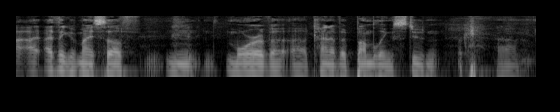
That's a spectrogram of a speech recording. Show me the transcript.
I, I think of myself n- more of a, a kind of a bumbling student. Okay, Um,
